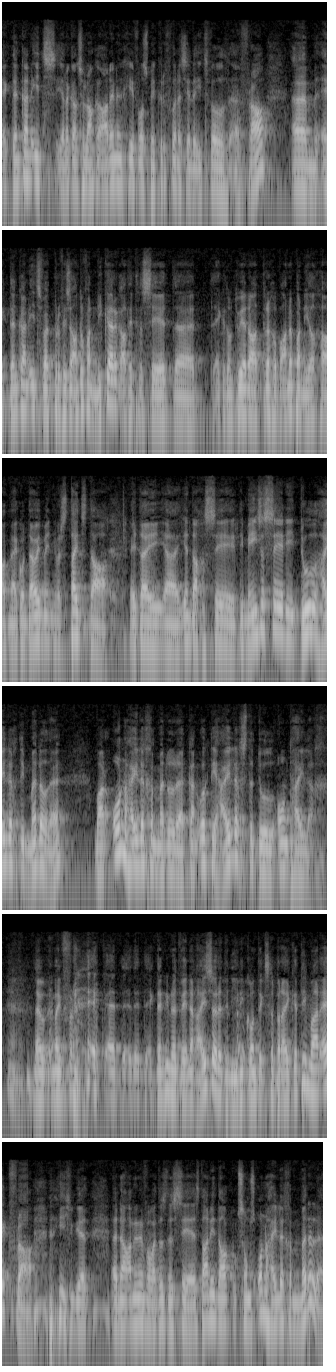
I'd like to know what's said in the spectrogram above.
Ek dink aan iets, julle kan so lank 'n aanduiding gee vir ons mikrofoon as julle iets wil uh, vra. Ehm um, ek aan iets wat professor Anton van Niekerk altyd gesê het. Uh, ek het hom twee dae terug op 'n ander paneel gehad, maar ek onthou uit my universiteitsdae het hy uh, eendag gesê die mense sê die doel heilig die middele, maar onheilige middele kan ook die heiligste doel ontheilig. Ja. Nou my ek ek, ek, ek dink nie noodwendig hy sou dit in hierdie konteks gebruik het nie, maar ek vra, jy weet, in 'n ander van wat ons nou sê, is daar nie dalk ook soms onheilige middele,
